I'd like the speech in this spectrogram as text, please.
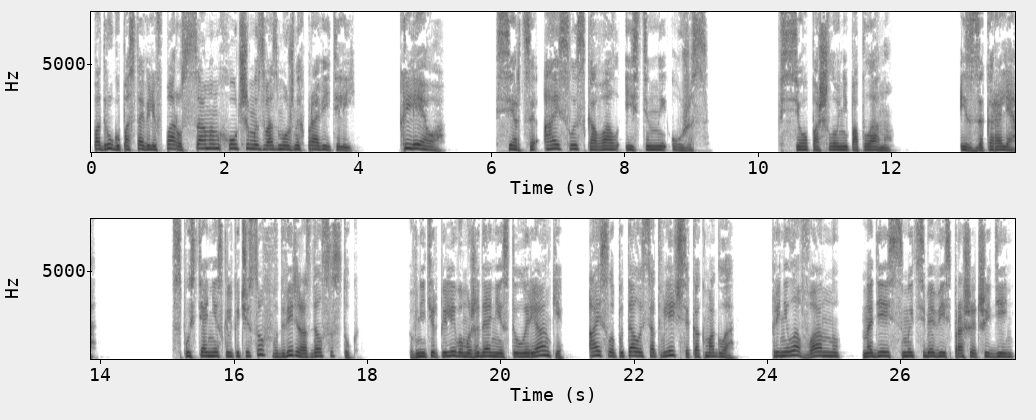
Подругу поставили в пару с самым худшим из возможных правителей — Клео. Сердце Айслы сковал истинный ужас. Все пошло не по плану. Из-за короля. Спустя несколько часов в дверь раздался стук. В нетерпеливом ожидании стелларианки Айсла пыталась отвлечься как могла. Приняла ванну, надеясь смыть себя весь прошедший день.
